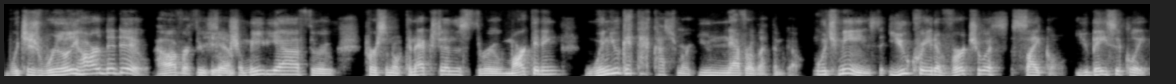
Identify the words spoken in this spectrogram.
which is really hard to do, however, through yeah. social media, through personal connections, through marketing, when you get that customer, you never let them go, which means that you create a virtuous cycle. You basically,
